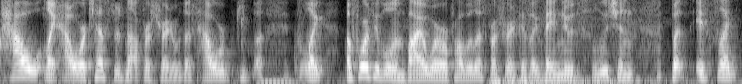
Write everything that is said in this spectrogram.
how like how were testers not frustrated with this? How were people like of course people in Bioware were probably less frustrated because like they knew the solutions, but it's like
